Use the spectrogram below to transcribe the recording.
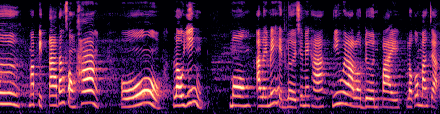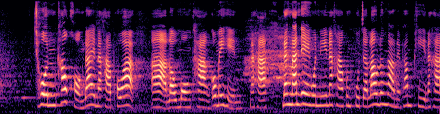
มือมาปิดตาทั้งสองข้าง โอ้เรายิ่งมองอะไรไม่เห็นเลยใช่ไหมคะ ยิ่งเวลาเราเดินไป เราก็มักจะชนเข้าของได้นะคะ เพราะว่าเรามองทางก็ไม่เห็นนะคะ ดังนั้นเองวันนี้นะคะ คุณครูจะเล่าเรื่องราวในพระคัมภีร์นะคะ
